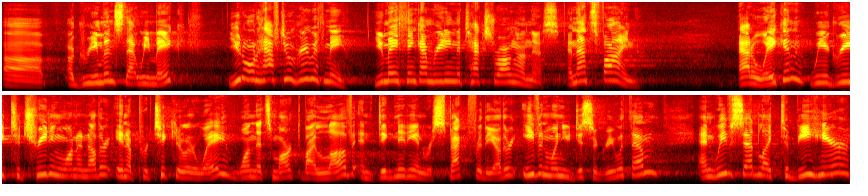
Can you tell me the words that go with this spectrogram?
uh, agreements that we make. You don't have to agree with me. You may think I'm reading the text wrong on this, and that's fine. At Awaken, we agree to treating one another in a particular way, one that's marked by love and dignity and respect for the other, even when you disagree with them. And we've said, like, to be here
